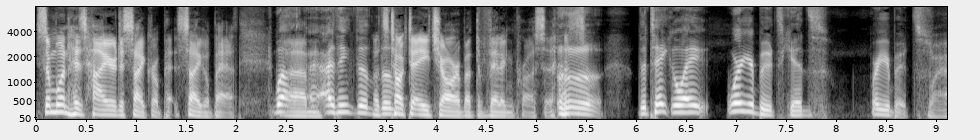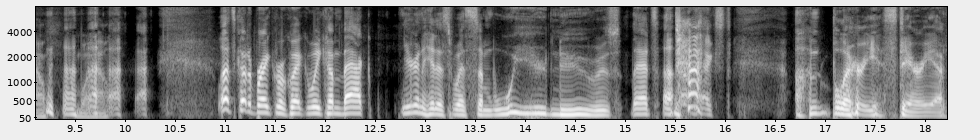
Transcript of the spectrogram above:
someone has hired a psychopath. Psychopath. Well, Um, I think the Let's the, talk to HR about the vetting process. Ugh. the takeaway: wear your boots, kids. Wear your boots. wow, wow. Let's go to break real quick. When we come back, you're going to hit us with some weird news. That's up next on Blurry Hysteria.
